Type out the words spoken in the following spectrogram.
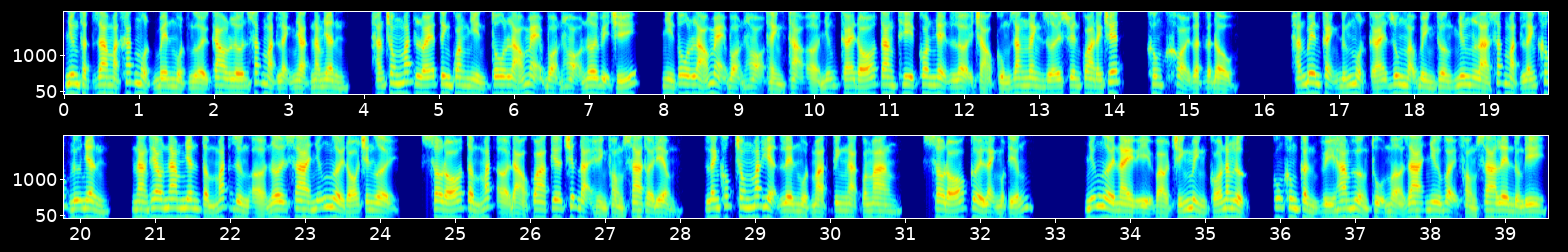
Nhưng thật ra mặt khác một bên một người cao lớn sắc mặt lạnh nhạt nam nhân, hắn trong mắt lóe tinh quang nhìn tô lão mẹ bọn họ nơi vị trí, nhìn tô lão mẹ bọn họ thành thạo ở những cái đó tang thi con nhện lợi chảo cùng răng nanh dưới xuyên qua đánh chết, không khỏi gật gật đầu. Hắn bên cạnh đứng một cái dung mạo bình thường nhưng là sắc mặt lánh khốc nữ nhân, nàng theo nam nhân tầm mắt dừng ở nơi xa những người đó trên người, sau đó tầm mắt ở đảo qua kia chiếc đại hình phòng xa thời điểm, lanh khốc trong mắt hiện lên một mặt kinh ngạc quan mang, sau đó cười lạnh một tiếng. Những người này ỷ vào chính mình có năng lực, cũng không cần vì ham hưởng thụ mở ra như vậy phòng xa lên đường đi.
